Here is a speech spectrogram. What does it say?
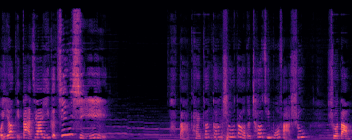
我要给大家一个惊喜。”他打开刚刚收到的超级魔法书，说道：“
